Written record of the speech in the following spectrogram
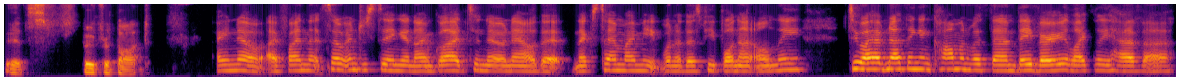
it's food for thought. I know. I find that so interesting. And I'm glad to know now that next time I meet one of those people, not only do I have nothing in common with them, they very likely have a,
